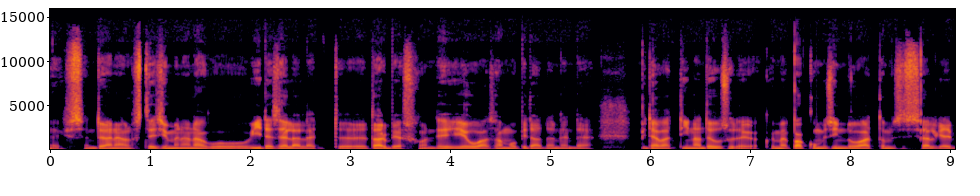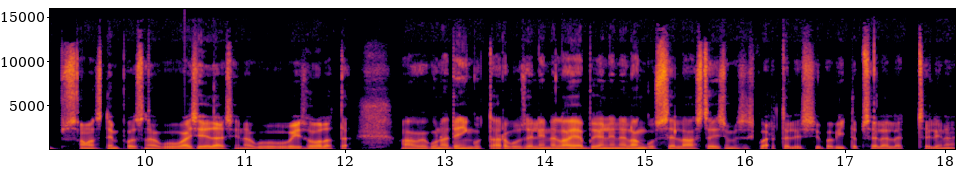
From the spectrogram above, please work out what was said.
ehk siis see on tõenäoliselt esimene nagu viide sellele, et tarbijaskond ei jõua sammu pidada nende pidevate hinnatõusudega, kui me pakkumishindu vaatame, siis seal käib samas tempos nagu asi edasi, nagu võis oodata. aga kuna tehingute arvu selline laiapõhjaline langus selle aasta esimeses kvartalis juba viitab sellele, et selline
